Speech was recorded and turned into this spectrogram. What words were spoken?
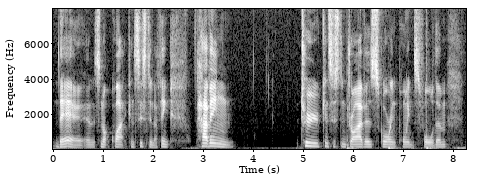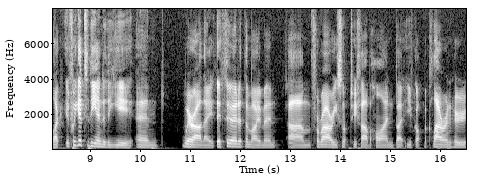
there and it's not quite consistent. I think having two consistent drivers scoring points for them, like if we get to the end of the year and where are they? They're third at the moment. Um, Ferrari's not too far behind, but you've got McLaren, who,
